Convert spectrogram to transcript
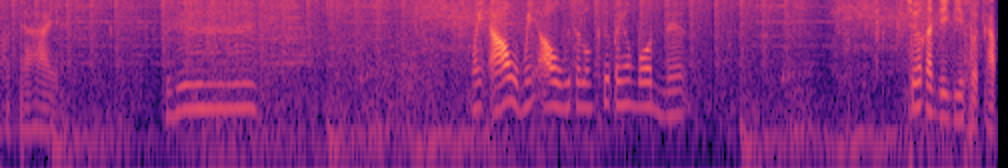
ทนได้ ไม่เอา ไม่เอากูจะลงขึ้นไปข้างบนเนี่ย ช่วยกันยิงดีสุดครับ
